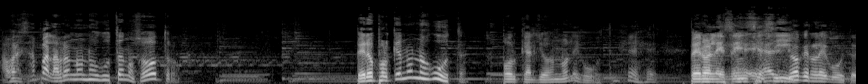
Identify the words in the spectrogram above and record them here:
Ahora, esa palabra no nos gusta a nosotros. Pero ¿por qué no nos gusta? Porque al yo no le gusta. Pero a la Es- esencia es sí. Yo que no le gusta,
